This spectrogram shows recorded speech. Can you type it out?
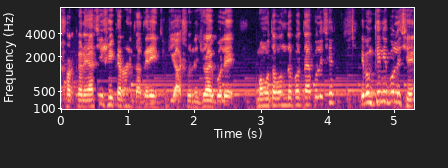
সরকারে আছি, সেই কারণে তাদের এই দুটি আসনে জয় বলে মমতা বন্দ্যোপাধ্যায় বলেছেন এবং তিনি বলেছেন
